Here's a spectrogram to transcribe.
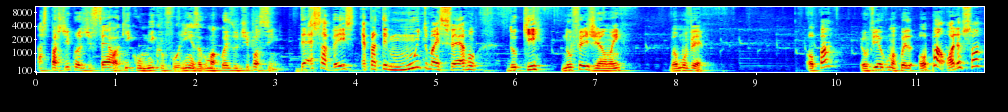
as partículas de ferro aqui com microfurinhos, alguma coisa do tipo assim. Dessa vez é para ter muito mais ferro do que no feijão, hein? Vamos ver. Opa, eu vi alguma coisa. Opa, olha só.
